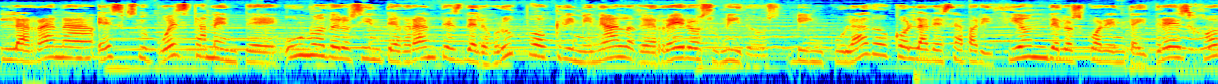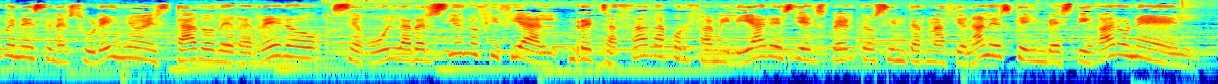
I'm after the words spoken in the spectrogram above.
La Rana, es, supuestamente, uno de los integrantes del grupo criminal Guerreros Unidos, vinculado con la desaparición de los 43 jóvenes en el sureño estado de Guerrero, según la versión oficial, rechazada por familiares y expertos internacionales que investigaron él.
